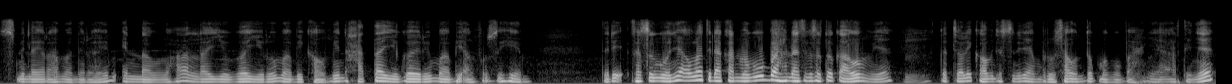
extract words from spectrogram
Bismillahirrahmanirrahim. Innallaha la yughayyiru ma biqaumin hatta yughayyiru ma bi anfusihim. Jadi sesungguhnya Allah tidak akan mengubah nasib suatu kaum ya, hmm. kecuali kaum itu sendiri yang berusaha untuk mengubahnya. Artinya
